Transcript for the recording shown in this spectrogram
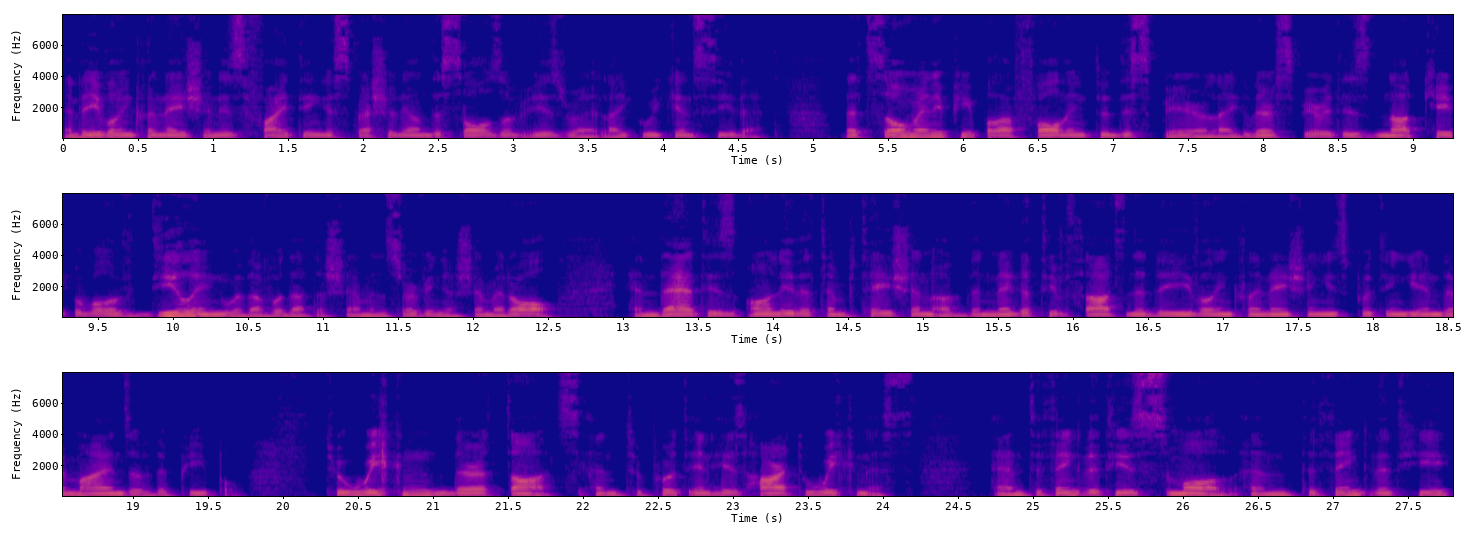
And the evil inclination is fighting, especially on the souls of Israel. Like we can see that. That so many people are falling to despair, like their spirit is not capable of dealing with Avodat Hashem and serving Hashem at all. And that is only the temptation of the negative thoughts that the evil inclination is putting in the minds of the people to weaken their thoughts and to put in his heart weakness and to think that he is small and to think that he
